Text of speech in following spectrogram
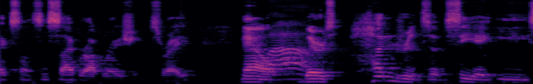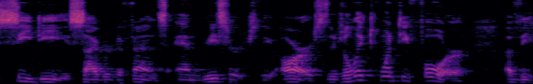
excellence in cyber operations, right? Now, Wow. there's hundreds of CAE, CDs, cyber defense, and research, the R's. There's only 24 of the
